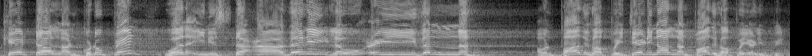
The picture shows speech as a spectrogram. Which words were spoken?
கேட்டால் நான் கொடுப்பேன். அவன் பாதுகாப்பை தேடினால் நான் பாதுகாப்பை அளிப்பேன்.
